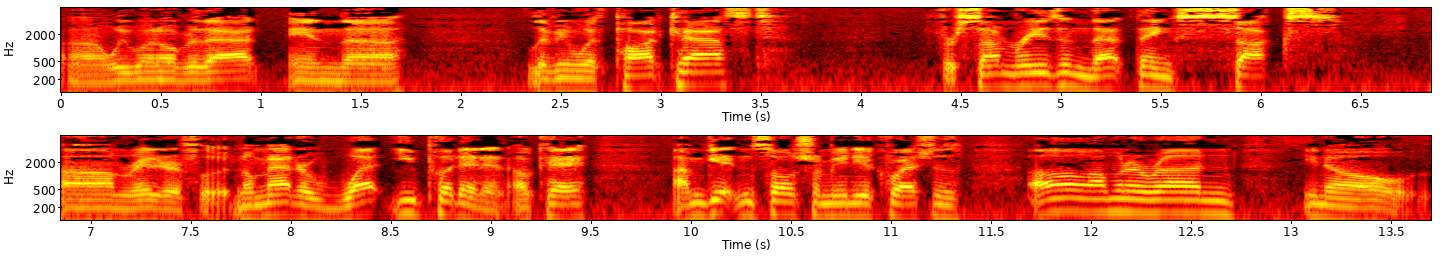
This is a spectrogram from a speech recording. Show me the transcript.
Uh, we went over that in the Living with podcast. For some reason, that thing sucks um, radiator fluid. No matter what you put in it, okay? I'm getting social media questions. Oh, I'm going to run, you know,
